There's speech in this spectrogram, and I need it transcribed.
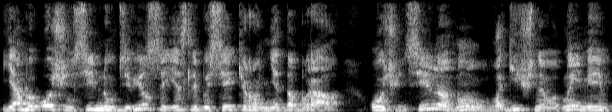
Я бы очень сильно удивился, если бы Секиро не добрала очень сильно, ну, логично, вот мы имеем,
